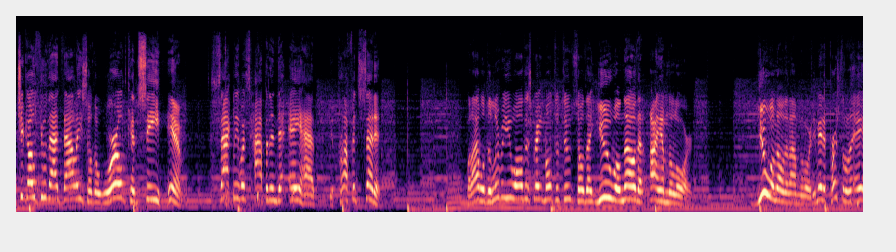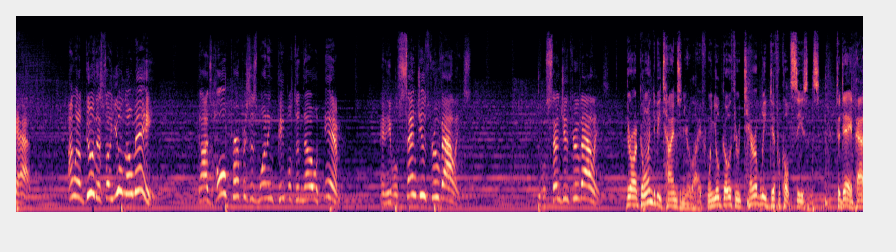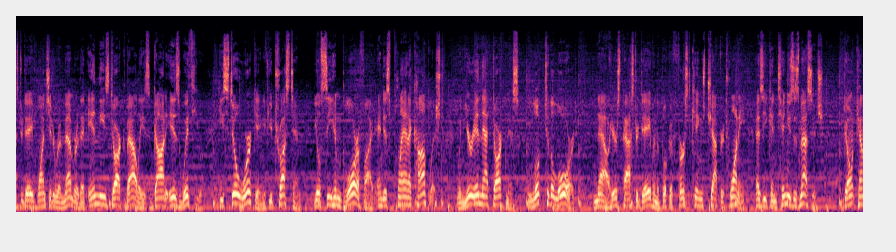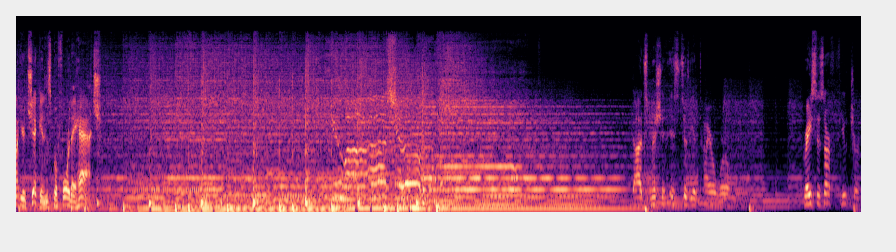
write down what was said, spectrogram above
Let you go through that valley so the world can see him. Exactly what's happening to Ahab. The prophet said it. But I will deliver you all this great multitude so that you will know that I am the Lord. You will know that I'm the Lord. He made it personal to Ahab. I'm going to do this so you'll know me. God's whole purpose is wanting people to know Him. And He will send you through valleys. He will send you through valleys. There are going to be times in your life when you'll go through terribly difficult seasons. Today, Pastor Dave wants you to remember that in these dark valleys, God is with you. He's still working if you trust Him. You'll see Him glorified and His plan accomplished. When you're in that darkness, look to the Lord. Now, here's Pastor Dave in the book of 1 Kings, chapter 20, as he continues his message Don't count your chickens before they hatch. God's mission is to the entire world. Grace is our future.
